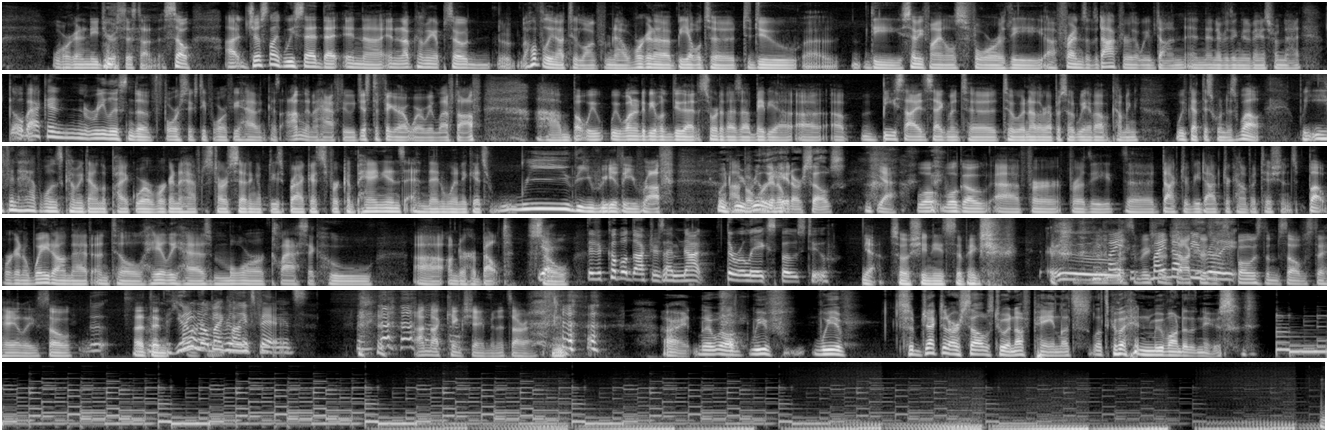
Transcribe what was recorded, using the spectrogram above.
we're going to need your assist on this. So uh, just like we said that in uh, in an upcoming episode, uh, hopefully not too long from now, we're going to be able to to do uh, the semifinals for the uh, Friends of the Doctor that we've done and, and everything in advance from that. Go back and re-listen to 464 if you haven't, because I'm going to have to just to figure out where we left off. Um, but we, we wanted to be able to do that sort of as a maybe a, a, a B-side segment to to another episode we have upcoming. We've got this one as well. We even have ones coming down the pike where we're going to have to start setting up these brackets for companions, and then when it gets really, really rough, When uh, we but we're really gonna- hate ourselves. yeah, we'll we'll go uh, for for the the Doctor v Doctor competitions, but we're gonna wait on that until Haley has more classic Who uh, under her belt. So yeah, there's a couple doctors I'm not thoroughly exposed to. yeah, so she needs to make sure. Might, to make sure might not be doctors really. expose themselves to Haley. So that mm, then You don't know my be con really experience. I'm not kink shaming. It's all right. All right. Well, we've we have subjected ourselves to enough pain. Let's let's go ahead and move on to the news.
